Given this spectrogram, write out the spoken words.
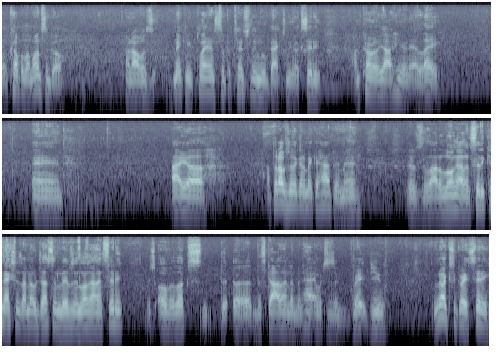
a couple of months ago when I was making plans to potentially move back to New York City. I'm currently out here in LA. And I, uh, I thought I was really gonna make it happen, man. There was a lot of Long Island City connections. I know Justin lives in Long Island City, which overlooks the, uh, the skyline of Manhattan, which is a great view. New York's a great city.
